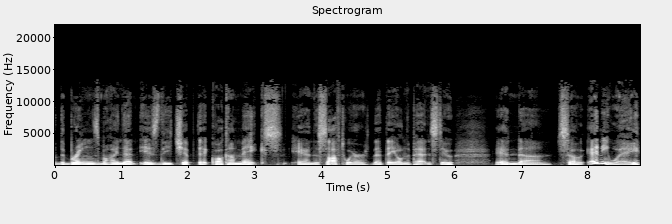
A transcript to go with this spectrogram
The brains behind that is the chip that Qualcomm makes and the software that they own the patents to. And uh, so, anyway,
